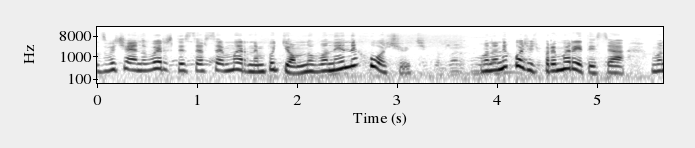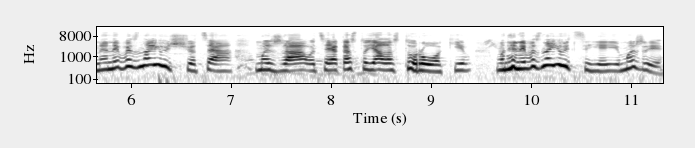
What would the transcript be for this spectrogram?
звичайно, вирішити це все мирним путем, але вони не хочуть. Вони не хочуть примиритися. Вони не визнають, що ця межа, оця яка стояла 100 років, вони не визнають цієї межі.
